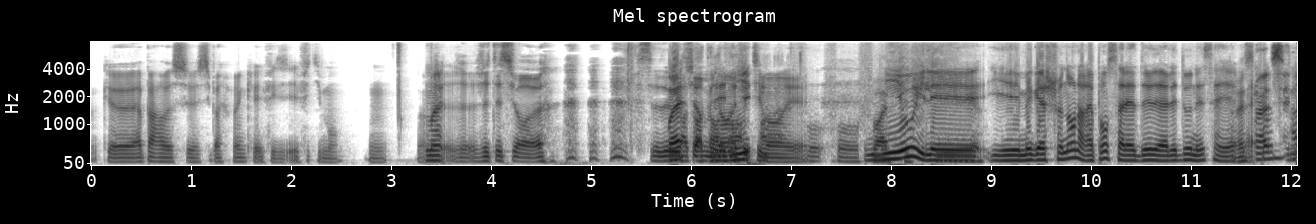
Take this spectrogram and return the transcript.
Donc euh, à part euh, ce Cyberpunk, effe- effectivement. Ouais. je- J'étais sur. euh, Ouais, attends, attends, effectivement. et- Faut- faut- faut Nio, il est, il est méga. La réponse, elle est, est donnée, ça y est. Respawn c'est Ah.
